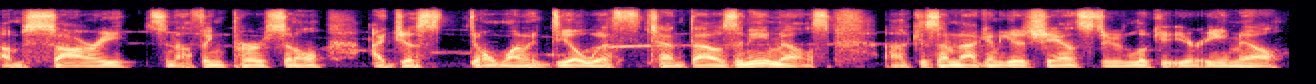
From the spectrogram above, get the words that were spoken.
I'm sorry. It's nothing personal. I just don't want to deal with 10,000 emails because uh, I'm not going to get a chance to look at your email.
